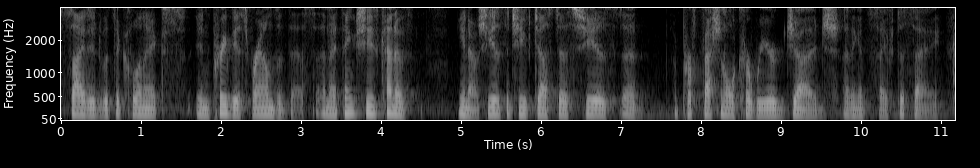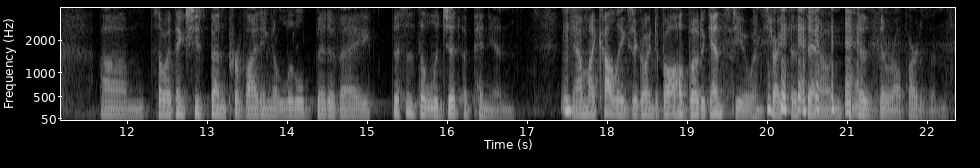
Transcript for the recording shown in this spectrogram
sided with the clinics in previous rounds of this. And I think she's kind of, you know, she is the Chief Justice. She is a, a professional career judge, I think it's safe to say. Um, so I think she's been providing a little bit of a this is the legit opinion. now my colleagues are going to all vote against you and strike this down because they're all partisans.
